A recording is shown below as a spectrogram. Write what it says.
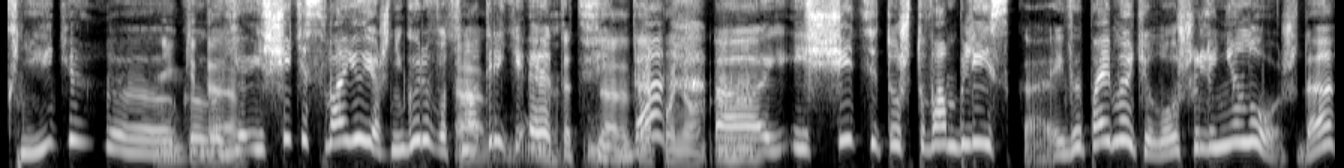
Книги. э, Книги, да. Ищите свою. Я же не говорю, вот А, смотрите да, этот да, фильм, да, да? я понял. А, Мгм. Ищите то, что вам близко, и вы поймете, ложь или не ложь, да?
